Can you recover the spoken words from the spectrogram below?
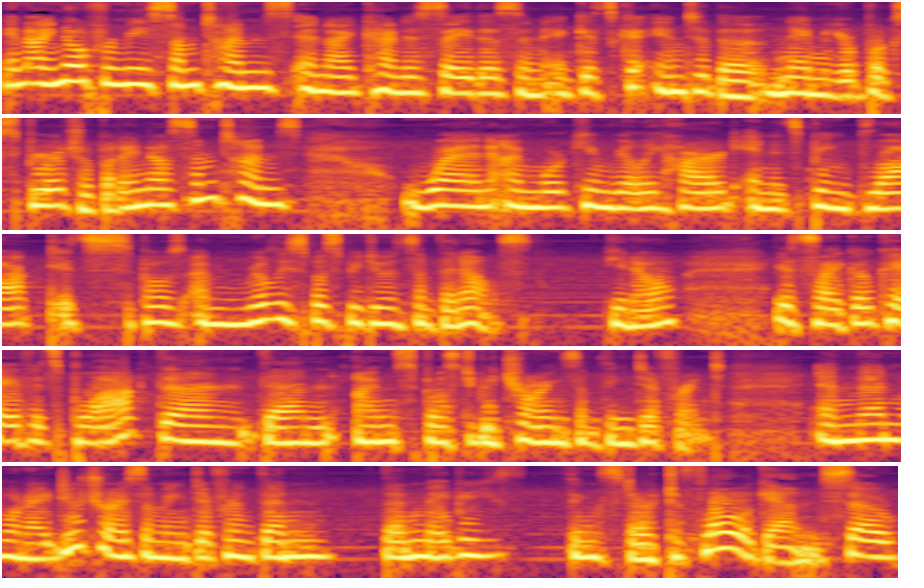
And I know for me, sometimes, and I kind of say this, and it gets into the name of your book, Spiritual, but I know sometimes when I'm working really hard and it's being blocked, it's supposed, I'm really supposed to be doing something else. You know, it's like, okay, if it's blocked, then, then I'm supposed to be trying something different. And then when I do try something different, then, then maybe things start to flow again. So,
